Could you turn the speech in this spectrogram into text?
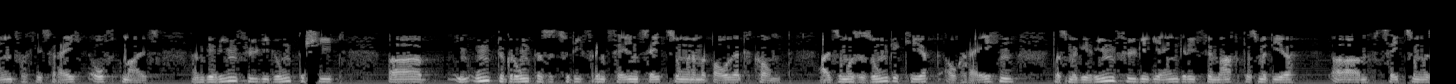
einfach, es reicht oftmals ein geringfügiger Unterschied im Untergrund, dass es zu differenziellen Setzungen am Bauwerk kommt. Also muss es umgekehrt auch reichen, dass man geringfügige Eingriffe macht, dass man die äh, Setzungen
